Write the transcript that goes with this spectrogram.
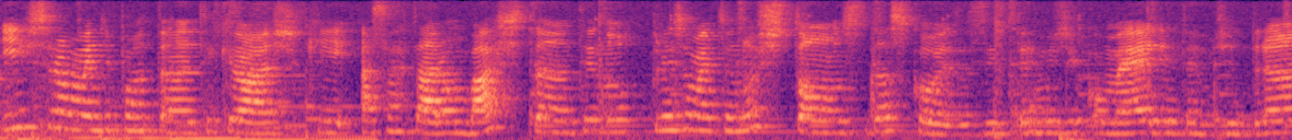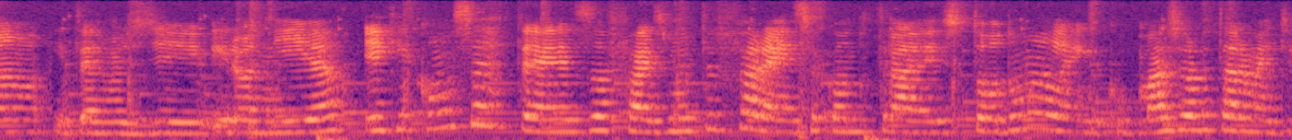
extremamente importante, que eu acho que acertaram bastante, no, principalmente nos tons das coisas, em termos de comédia, em termos de drama, em termos de ironia, e que com certeza faz muita diferença quando traz todo um elenco majoritariamente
